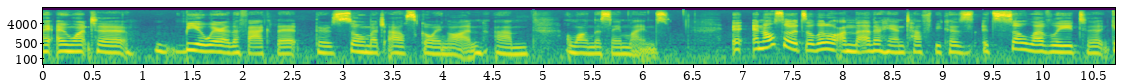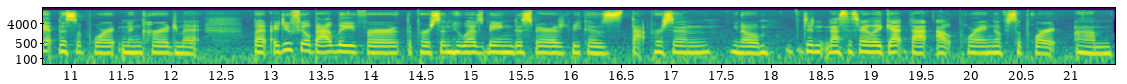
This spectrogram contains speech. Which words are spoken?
I, I, want to be aware of the fact that there's so much else going on um, along the same lines. And also, it's a little, on the other hand, tough because it's so lovely to get the support and encouragement but I do feel badly for the person who was being disparaged because that person, you know, didn't necessarily get that outpouring of support. Um,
